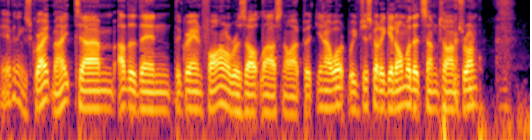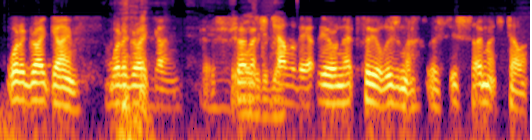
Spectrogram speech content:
Yeah, Everything's great, mate. Um, other than the grand final result last night, but you know what? We've just got to get on with it sometimes, Ron. what a great game! What a great game! There's so much talent game. out there on that field, isn't there? There's just so much talent.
